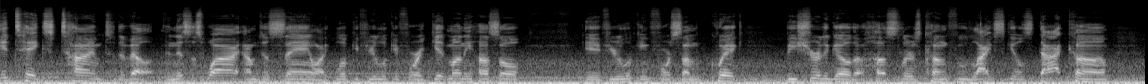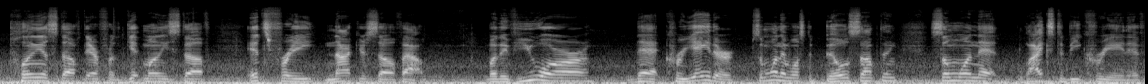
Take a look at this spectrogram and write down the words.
it takes time to develop. And this is why I'm just saying, like, look, if you're looking for a get money hustle, if you're looking for some quick, be sure to go to hustlerskungfulifeskills.com. Plenty of stuff there for the get money stuff. It's free. Knock yourself out. But if you are that creator, someone that wants to build something, someone that likes to be creative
